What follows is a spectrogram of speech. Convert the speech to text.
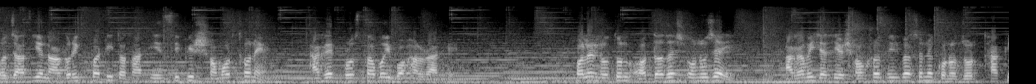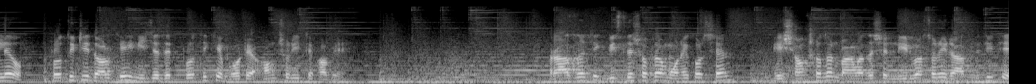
ও জাতীয় নাগরিক পার্টি তথা এনসিপির সমর্থনে আগের প্রস্তাবই বহাল রাখে। ফলে নতুন অধ্যাদেশ অনুযায়ী আগামী জাতীয় সংসদ নির্বাচনে কোনো জোট থাকলেও প্রতিটি দলকেই নিজেদের প্রতীকে ভোটে অংশ নিতে হবে। রাজনৈতিক বিশ্লেষকরা মনে করছেন, এই সংশোধন বাংলাদেশের নির্বাচনী রাজনীতিতে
